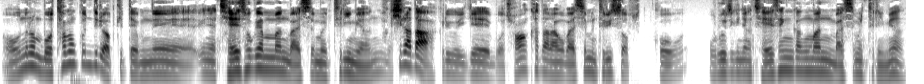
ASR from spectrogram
어, 오늘은 뭐 탐험꾼들이 없기 때문에 그냥 제 소견만 말씀을 드리면 확실하다 그리고 이게 뭐 정확하다라고 말씀을 드릴 수 없고 오로지 그냥 제 생각만 말씀을 드리면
